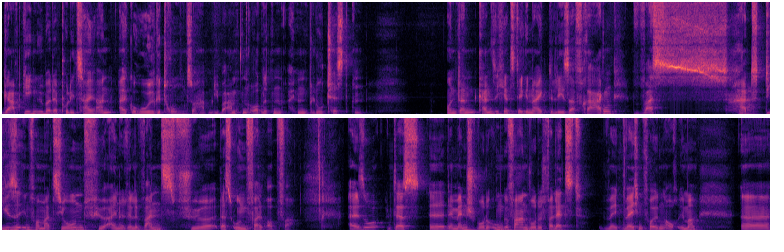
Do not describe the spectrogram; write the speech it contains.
gab gegenüber der Polizei an, Alkohol getrunken zu haben. Die Beamten ordneten einen Bluttest an. Und dann kann sich jetzt der geneigte Leser fragen, was hat diese Information für eine Relevanz für das Unfallopfer? Also, dass äh, der Mensch wurde umgefahren, wurde verletzt, wel welchen Folgen auch immer. Äh,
